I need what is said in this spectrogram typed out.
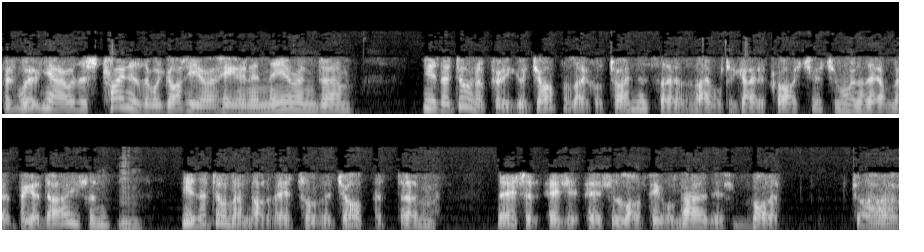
but we're, you know, the trainers that we got here are hanging in there and, um, yeah, they're doing a pretty good job, the local trainers. They're able to go to Christchurch and one of our bigger days and, yeah, they're doing a not a bad sort of a job, but, um, as, it, as, you- as a lot of people know, there's a lot of uh,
